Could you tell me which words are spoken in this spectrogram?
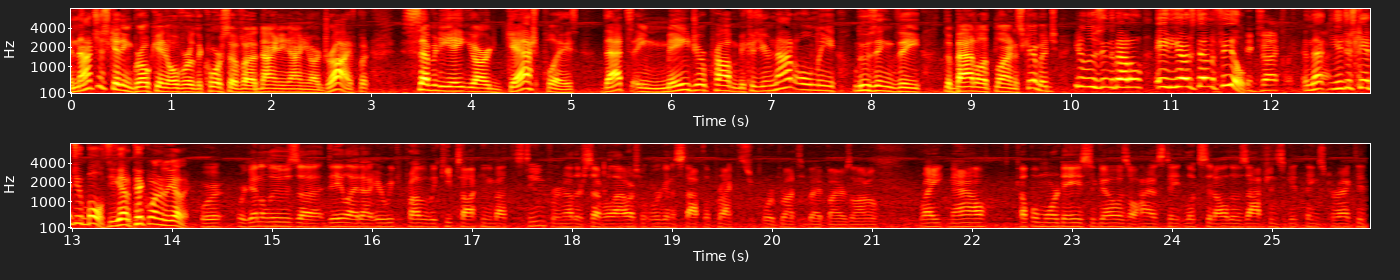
and not just getting broken over the course of a 99 yard drive, but 78 yard gash plays, that's a major problem because you're not only losing the, the battle at the line of scrimmage, you're losing the battle 80 yards down the field. Exactly. And that you just can't do both. You got to pick one or the other. We're, we're going to lose uh, daylight out here. We could probably keep talking about this team for another several hours, but we're going to stop the practice report brought to you by Byers Auto right now. A couple more days to go as Ohio State looks at all those options to get things corrected.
